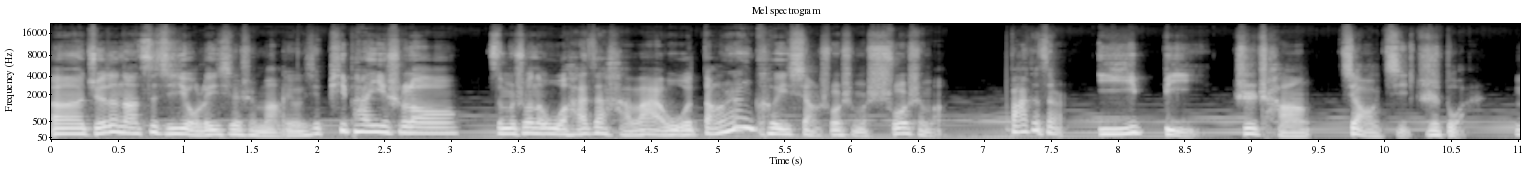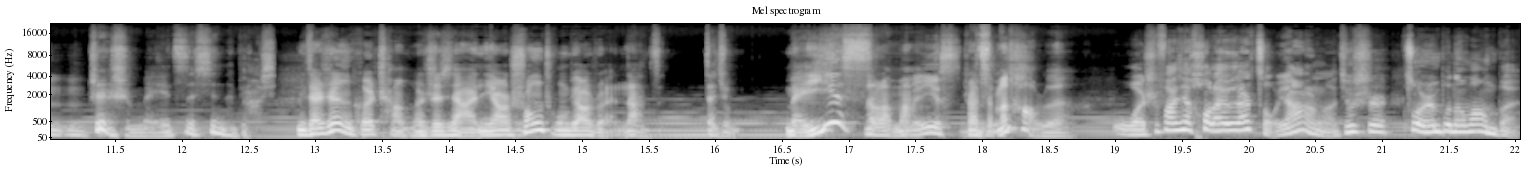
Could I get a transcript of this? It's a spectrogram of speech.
呃，觉得呢自己有了一些什么，有一些批判意识喽。怎么说呢？我还在海外，我当然可以想说什么说什么。八个字儿：以彼之长，教己之短。嗯嗯，这是没自信的表现。你在任何场合之下，你要是双重标准，那那就没意思了嘛，没意思。这怎么讨论？我是发现后来有点走样了，就是做人不能忘本，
